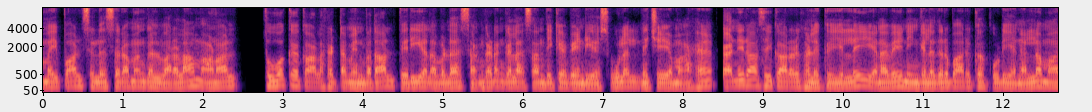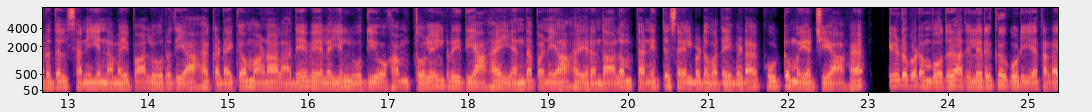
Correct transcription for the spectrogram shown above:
அமைப்பால் சில சிரமங்கள் வரலாம் ஆனால் துவக்க காலகட்டம் என்பதால் பெரிய அளவுல சங்கடங்களை சந்திக்க வேண்டிய சூழல் நிச்சயமாக கன்னிராசிக்காரர்களுக்கு இல்லை. எனவே நீங்கள் எதிர்பார்க்கக்கூடிய நல்ல மாறுதல் சனியின் அமைப்பால் உறுதியாக கிடைக்கும். ஆனால் அதே வேளையில் உத்தியோகம் தொழில் ரீதியாக எந்த பணியாக இருந்தாலும் தனித்து செயல்படுவதை விட கூட்டு முயற்சியாக ஈடுபடும் போது அதில் இருக்கக்கூடிய தடை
